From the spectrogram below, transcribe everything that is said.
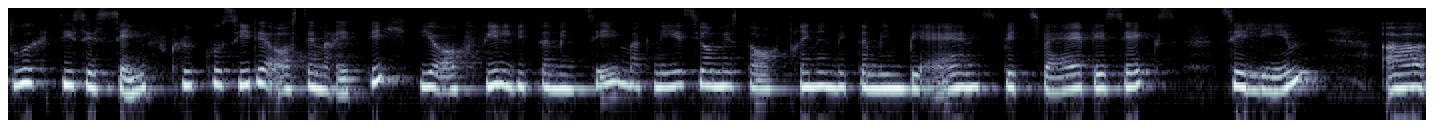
durch diese Senfglykoside aus dem Rettich, die ja auch viel Vitamin C, Magnesium ist da auch drinnen, Vitamin B1, B2, B6, Selen, äh,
